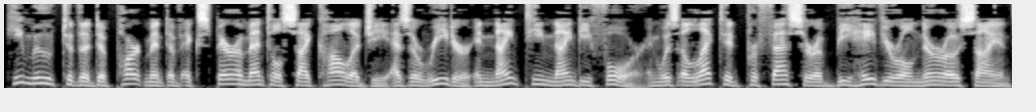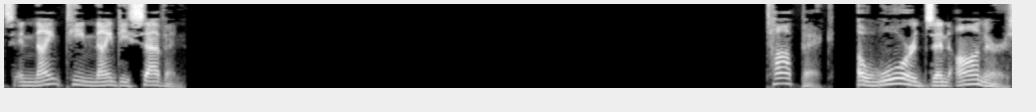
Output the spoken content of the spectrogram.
He moved to the Department of Experimental Psychology as a reader in 1994 and was elected Professor of Behavioral Neuroscience in 1997. Topic: Awards and honors.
